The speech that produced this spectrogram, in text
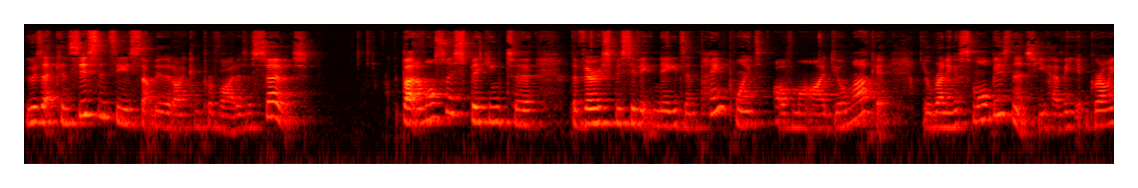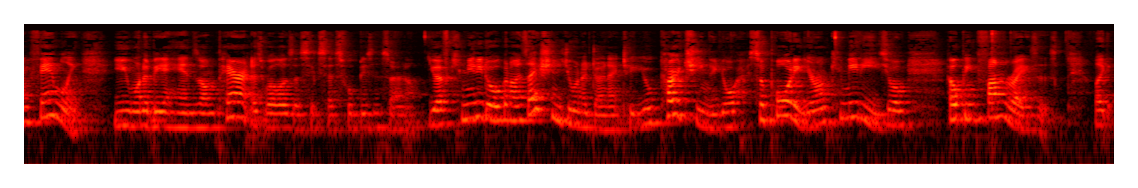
because that consistency is something that I can provide as a service. But I'm also speaking to the very specific needs and pain points of my ideal market. You're running a small business, you have a growing family, you want to be a hands on parent as well as a successful business owner. You have community organizations you want to donate to, you're coaching, you're supporting, you're on committees, you're helping fundraisers. Like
